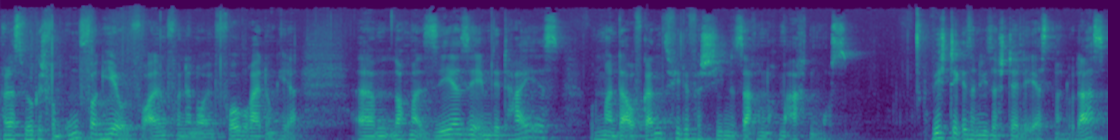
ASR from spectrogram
weil das wirklich vom Umfang her und vor allem von der neuen Vorbereitung her ähm, nochmal sehr, sehr im Detail ist und man da auf ganz viele verschiedene Sachen nochmal achten muss. Wichtig ist an dieser Stelle erstmal nur das,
